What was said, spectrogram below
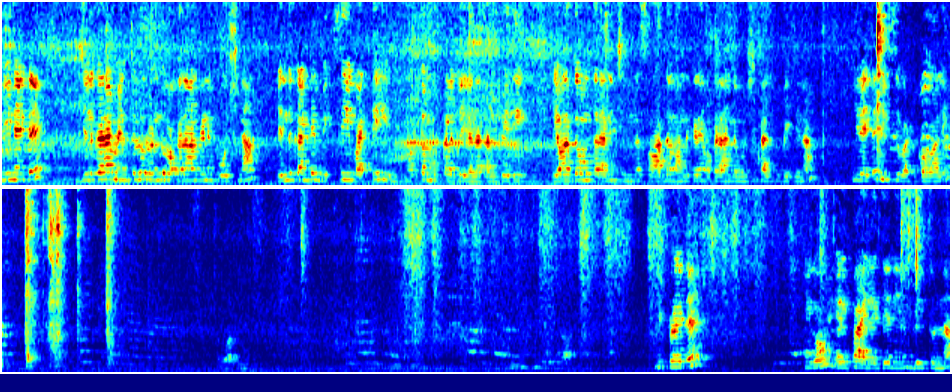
నేనైతే జీలకర్ర మెంతులు రెండు ఒకదాంట్లోనే పోసిన. ఎందుకంటే మిక్సీ బట్టి మొత్తం ముక్కలకే కదా కలిపేది. ఎవరితో ఉంటారని చిన్న స్వార్థం అందుకనే ఒక దాంట్లో పోసి కలిపి పెట్టిన. ఇదైతే మిక్సీ పట్టుకోవాలి. ఇప్పుడైతే ఇగో ఎల్లిపాయలు అయితే నేను గిలుతున్నా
